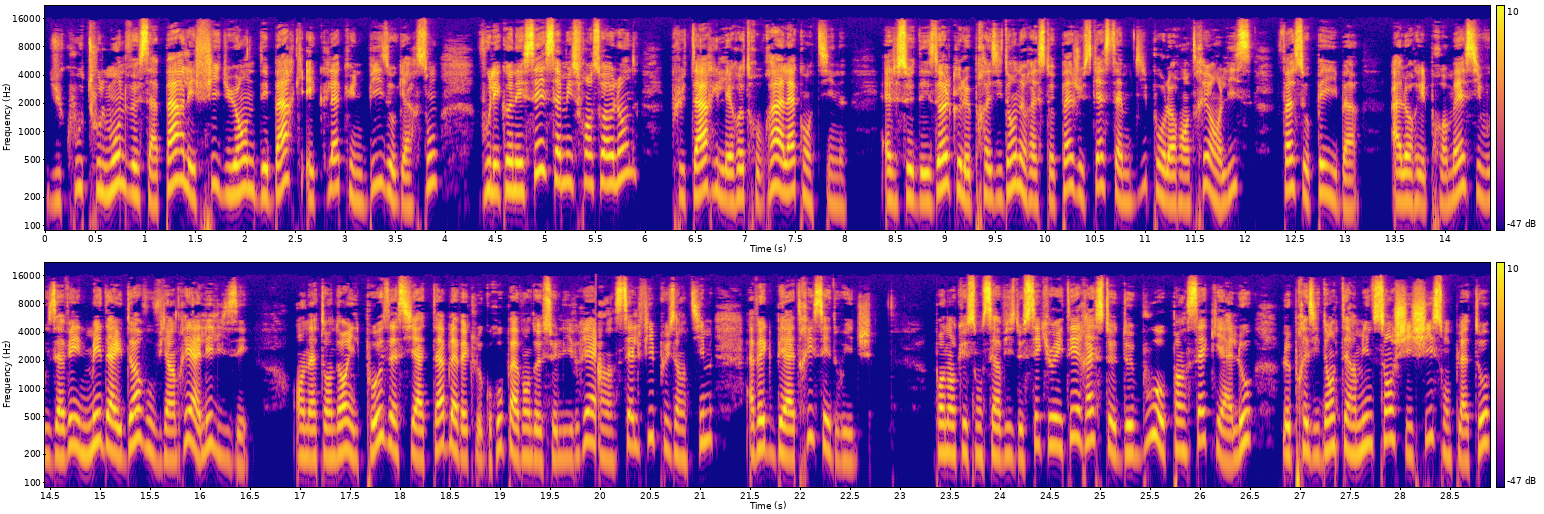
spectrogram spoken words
Du coup, tout le monde veut sa part, les filles du hand débarquent et claquent une bise aux garçons. Vous les connaissez, s'amuse François Hollande? Plus tard, il les retrouvera à la cantine. Elles se désolent que le président ne reste pas jusqu'à samedi pour leur entrée en lice face aux Pays-Bas. Alors il promet, si vous avez une médaille d'or, vous viendrez à l'Élysée. En attendant, il pose assis à table avec le groupe avant de se livrer à un selfie plus intime avec Béatrice Edwidge. Pendant que son service de sécurité reste debout au pain sec et à l'eau, le président termine sans chichi son plateau.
